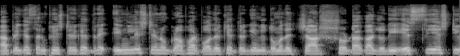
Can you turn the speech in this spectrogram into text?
অ্যাপ্লিকেশন ফিসের ক্ষেত্রে ইংলিশ স্টেনোগ্রাফার পদের ক্ষেত্রে কিন্তু তোমাদের চারশো টাকা যদি এসসি এসটি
